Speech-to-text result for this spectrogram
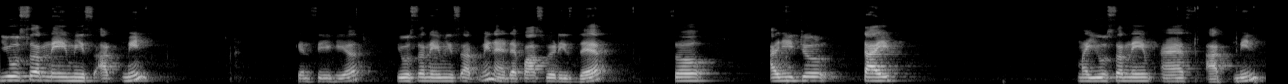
username is admin. You can see here. Username is admin and the password is there. So I need to type my username as admin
